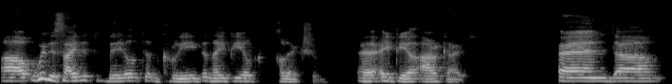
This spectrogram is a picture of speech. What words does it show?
Uh, we decided to build and create an APL collection, uh, APL archive. And um,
